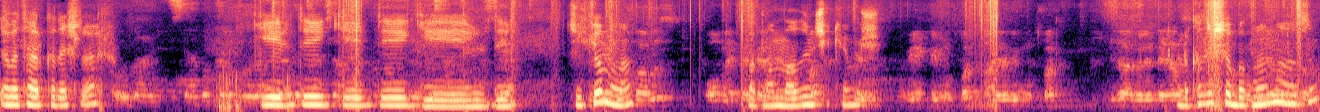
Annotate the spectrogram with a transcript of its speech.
Evet arkadaşlar. Girdi, girdi, girdi. Çekiyor mu lan? Bakmam lazım çekiyormuş. Arkadaşlar bakmam lazım.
